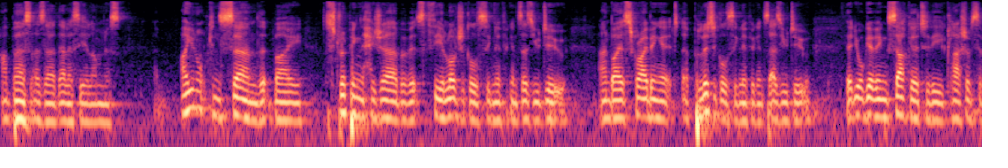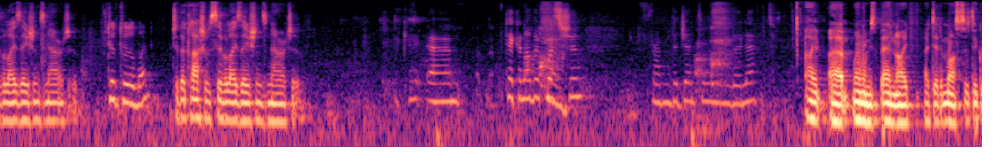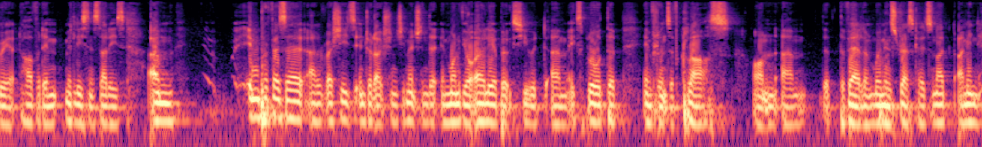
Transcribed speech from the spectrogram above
Abbas Azad LSE alumnus. Um, Are you not concerned that by stripping the hijab of its theological significance as you do, and by ascribing it a political significance as you do, that you're giving succor to the clash of civilizations narrative? To to the what? To the clash of civilizations narrative? Okay. Um, take another question from the gentleman on the left. Hi, uh, my name is Ben. I, I did a master's degree at Harvard in Middle Eastern Studies. Um, in Professor Al Rasheed's introduction, she mentioned that in one of your earlier books you had um, explored the influence of class on um, the, the veil and women's dress codes. And I, I mean,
